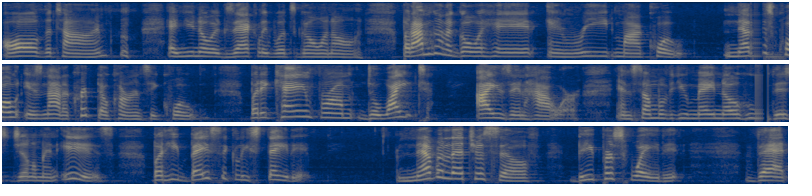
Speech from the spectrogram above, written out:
all the time and you know exactly what's going on. But I'm going to go ahead and read my quote. Now, this quote is not a cryptocurrency quote, but it came from Dwight Eisenhower. And some of you may know who this gentleman is. But he basically stated never let yourself be persuaded that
